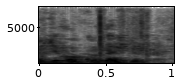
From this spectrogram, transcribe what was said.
味もくんない。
